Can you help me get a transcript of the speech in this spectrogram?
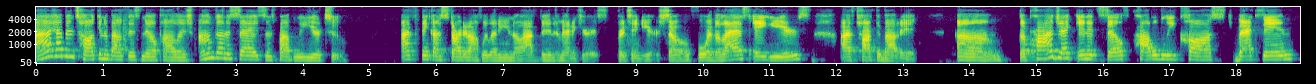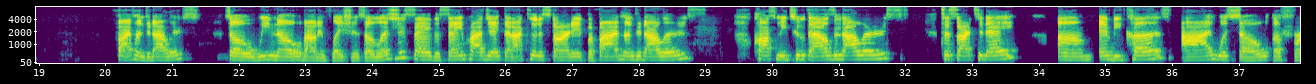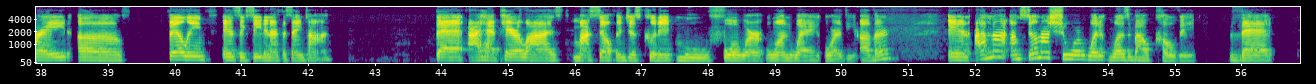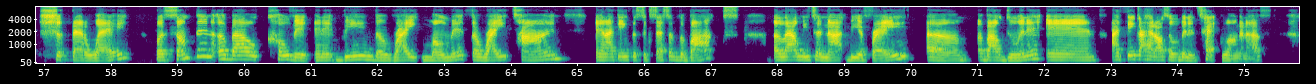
I have been talking about this nail polish, I'm going to say since probably year two. I think I started off with letting you know I've been a manicurist for 10 years. So for the last eight years, I've talked about it. Um, the project in itself probably cost back then $500. So we know about inflation. So let's just say the same project that I could have started for $500 cost me $2,000 to start today. Um, and because I was so afraid of failing and succeeding at the same time, that I had paralyzed myself and just couldn't move forward one way or the other. And I'm not, I'm still not sure what it was about COVID that shook that away, but something about COVID and it being the right moment, the right time, and I think the success of the box allowed me to not be afraid um, about doing it. And I think I had also been in tech long enough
